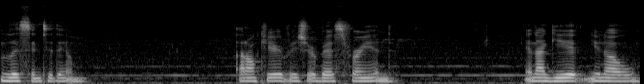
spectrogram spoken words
listen to them I don't care if it's your best friend. And I get, you know,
